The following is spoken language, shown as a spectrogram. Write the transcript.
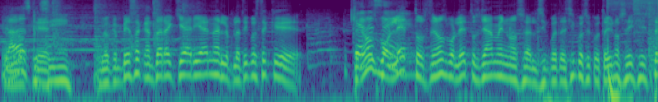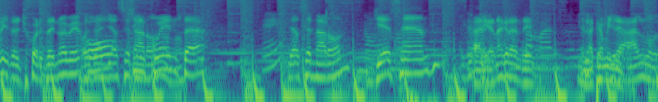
La verdad lo es que sí. En lo que empieza a cantar aquí Ariana, le platico a usted que. Tenemos Quédese. boletos, tenemos boletos. Llámenos al 55 51 66 38 49 Oigan, o ya cenaron, 50 ¿Eh? ¿Ya cenaron? No. Yes and Ariana Grande en la caminera. Algo.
